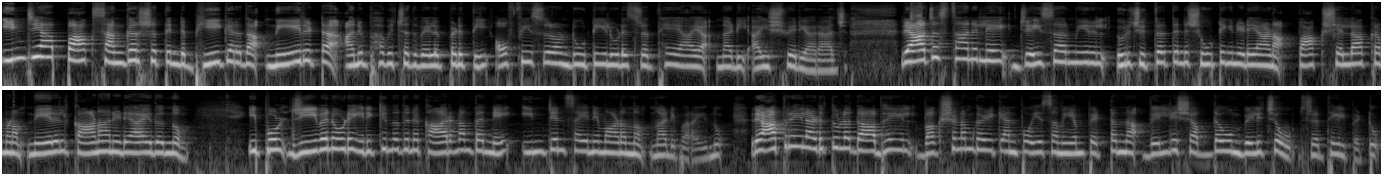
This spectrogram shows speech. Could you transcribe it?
ഇന്ത്യ പാക് സംഘർഷത്തിന്റെ ഭീകരത നേരിട്ട് അനുഭവിച്ചത് വെളിപ്പെടുത്തി ഓഫീസർ ഓൺ ഡ്യൂട്ടിയിലൂടെ ശ്രദ്ധേയായ നടി ഐശ്വര്യ രാജ്. രാജസ്ഥാനിലെ ജയ്സാർമീറിൽ ഒരു ചിത്രത്തിന്റെ ഷൂട്ടിങ്ങിനിടെയാണ് പാക് ഷെല്ലാക്രമണം നേരിൽ കാണാനിടയായതെന്നും ഇപ്പോൾ ജീവനോടെ ഇരിക്കുന്നതിന് കാരണം തന്നെ ഇന്ത്യൻ സൈന്യമാണെന്നും നടി പറയുന്നു. രാത്രിയിൽ അടുത്തുള്ള ദാഭയിൽ ഭക്ഷണം കഴിക്കാൻ പോയ സമയം പെട്ടെന്ന് വലിയ ശബ്ദവും വെളിച്ചവും ശ്രദ്ധയിൽപ്പെട്ടു.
